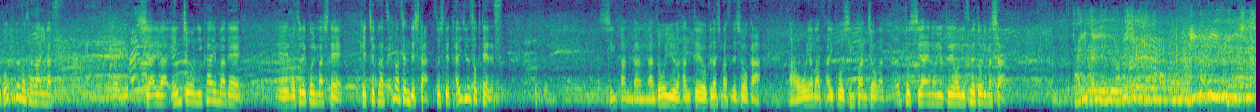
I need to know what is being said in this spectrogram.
15キロの差があります。試合は延長2回まで、えーもつれ込みまして決着がつきませんでした。そして体重測定です。審判団がどういう判定を下しますでしょうか。青山最高審判長がずっと試合の行方を見つめておりました体重株式会社の緑選手や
